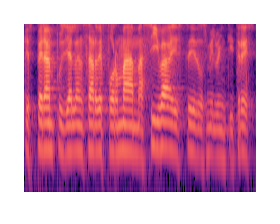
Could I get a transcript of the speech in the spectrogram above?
que esperan pues ya lanzar de forma masiva este 2023.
